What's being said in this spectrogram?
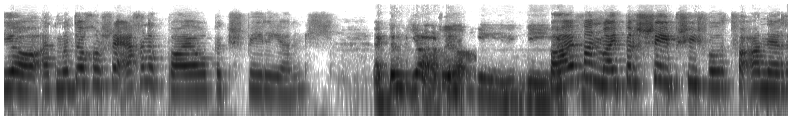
Ja, ek moet tog sê ek gaan ook baie op experience. Ek dink ja, ek dink ja. die die baie ek, van my persepsies word verander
